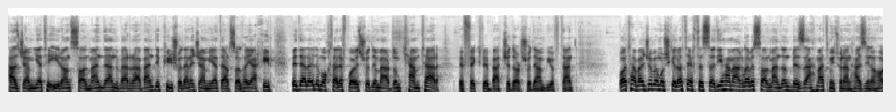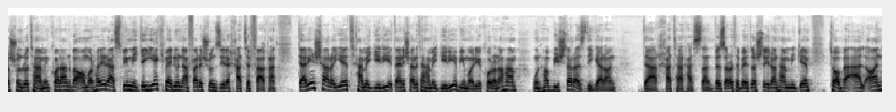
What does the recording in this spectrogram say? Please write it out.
از جمعیت ایران سالمندند و روند پیر شدن جمعیت در سالهای اخیر به دلایل مختلف باعث شده مردم کمتر به فکر بچه دار شدن بیفتند. با توجه به مشکلات اقتصادی هم اغلب سالمندان به زحمت می‌تونن هزینه هاشون رو تامین کنن و آمارهای رسمی میگه یک میلیون نفرشون زیر خط فقرن. در این شرایط همهگیری در این شرایط همهگیری بیماری کرونا هم اونها بیشتر از دیگران در خطر هستند. وزارت بهداشت ایران هم میگه تا به الان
